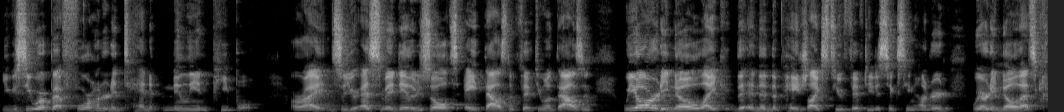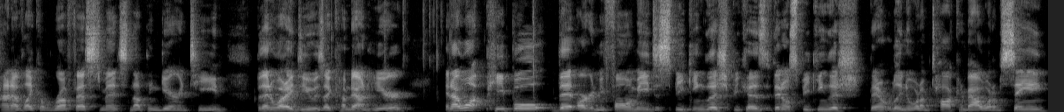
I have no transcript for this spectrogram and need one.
You can see we're up at 410 million people all right? And so your estimated daily results 8,000 51,000 we already know like the, and then the page likes 250 to 1600 we already know that's kind of like a rough estimate. It's nothing guaranteed. But then what I do is I come down here and I want people that are gonna be following me to speak English because if they don't speak English they don't really know what I'm talking about what I'm saying.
